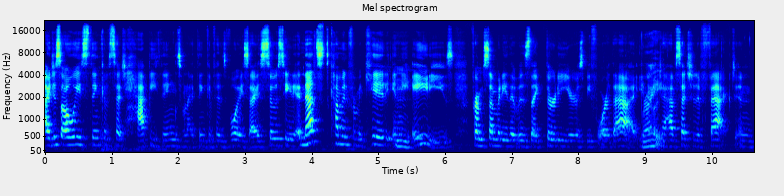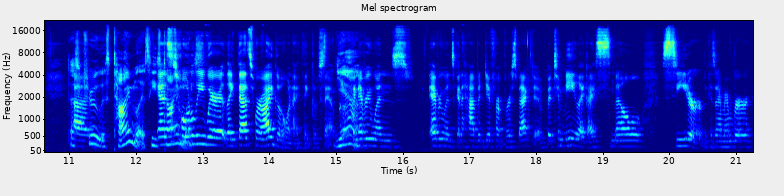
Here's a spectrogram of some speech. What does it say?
I just always think of such happy things when I think of his voice. I associate it, and that's coming from a kid in the '80s, from somebody that was like 30 years before that. You know, Right. to have such an effect, and That's um, true. It's timeless. He's that's timeless. totally where like that's where I go when I think of Sam Cooke. Yeah. And everyone's everyone's gonna have a different perspective. But to me, like I smell cedar because I remember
